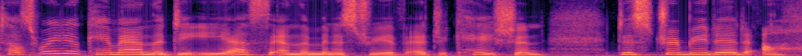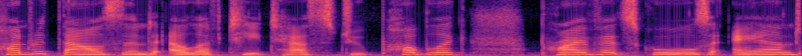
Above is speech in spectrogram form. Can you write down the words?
tells Radio Cayman the DES and the Ministry of Education distributed 100,000 LFT tests to public, private schools, and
